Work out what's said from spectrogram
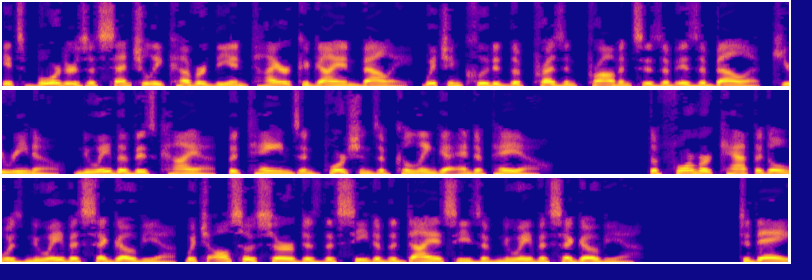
its borders essentially covered the entire Cagayan Valley, which included the present provinces of Isabela, Quirino, Nueva Vizcaya, Batanes and portions of Kalinga and Apayao. The former capital was Nueva Segovia, which also served as the seat of the Diocese of Nueva Segovia. Today,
